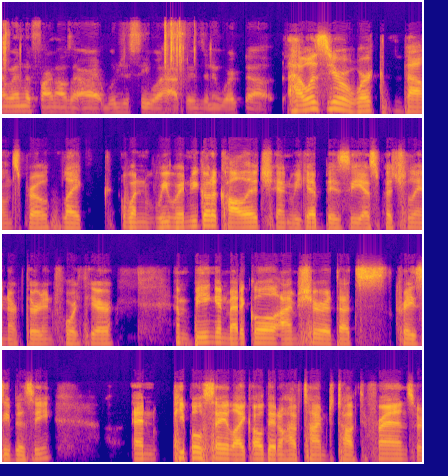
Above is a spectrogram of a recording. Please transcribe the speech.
And when the final, I was like, all right, we'll just see what happens, and it worked out. How was your work balance, bro? Like when we when we go to college and we get busy, especially in our third and fourth year, and being in medical, I'm sure that's crazy busy. And people say like, oh, they don't have time to talk to friends or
